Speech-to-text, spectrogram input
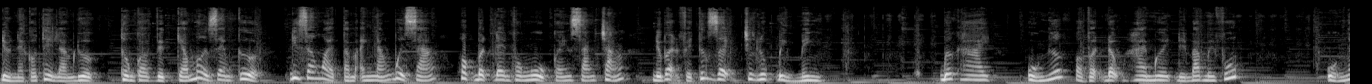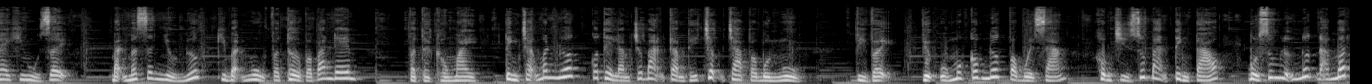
Điều này có thể làm được thông qua việc kéo mở rèm cửa, đi ra ngoài tắm ánh nắng buổi sáng hoặc bật đèn phòng ngủ có ánh sáng trắng nếu bạn phải thức dậy trước lúc bình minh. Bước 2. Uống nước và vận động 20 đến 30 phút. Uống ngay khi ngủ dậy. Bạn mất rất nhiều nước khi bạn ngủ và thở vào ban đêm. Và thật không may, tình trạng mất nước có thể làm cho bạn cảm thấy chậm chạp và buồn ngủ. Vì vậy, việc uống một cốc nước vào buổi sáng không chỉ giúp bạn tỉnh táo, bổ sung lượng nước đã mất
